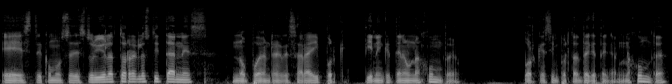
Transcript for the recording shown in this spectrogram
Este, como se destruyó la Torre de los Titanes, no pueden regresar ahí porque tienen que tener una junta. Porque es importante que tengan una junta.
